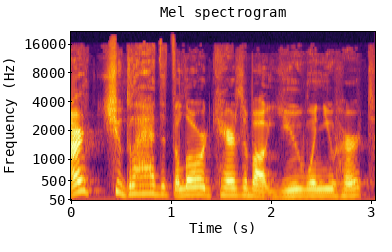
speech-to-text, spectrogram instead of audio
Aren't you glad that the Lord cares about you when you hurt?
